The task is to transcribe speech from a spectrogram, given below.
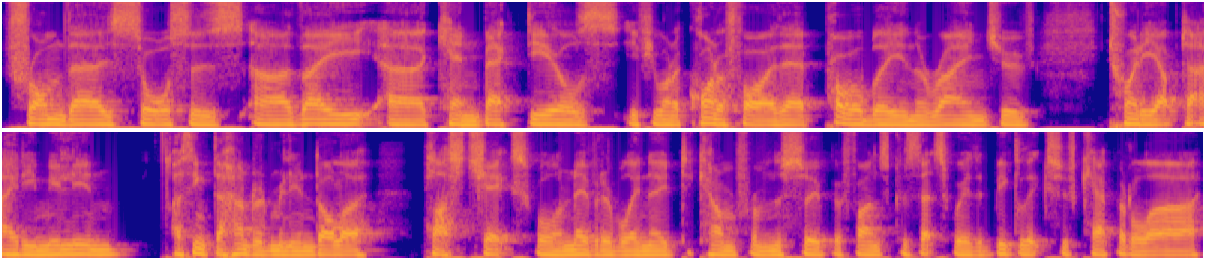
from those sources. Uh, they uh, can back deals, if you want to quantify that, probably in the range of 20 up to 80 million. I think the $100 million plus checks will inevitably need to come from the super funds because that's where the big licks of capital are.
